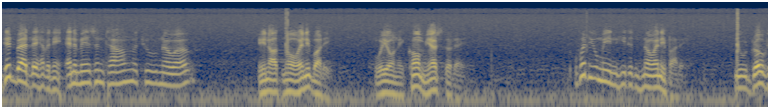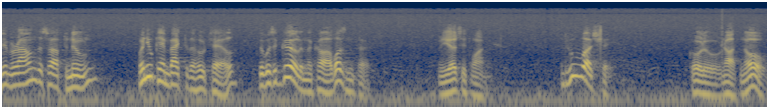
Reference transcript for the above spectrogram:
Did Bradley have any enemies in town that you know of? He not know anybody. We only come yesterday. What do you mean he didn't know anybody? You drove him around this afternoon. When you came back to the hotel, there was a girl in the car, wasn't there? Yes, it was. And who was she? Kolu not know.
